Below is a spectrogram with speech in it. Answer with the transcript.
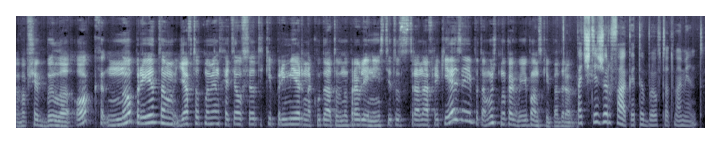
вообще было ок, но при этом я в тот момент хотел все-таки примерно куда-то в направлении Института стран Африки и Азии, потому что, ну как бы японский подробно. Почти журфак это был в тот момент.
